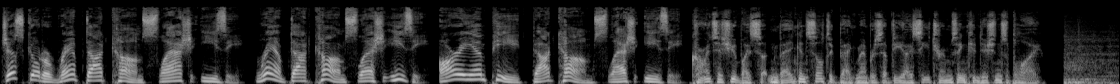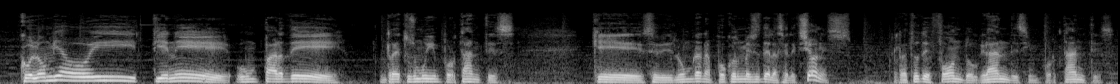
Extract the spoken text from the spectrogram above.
Just go to ramp.com slash easy. Ramp.com slash easy. R-A-M-P.com slash easy. Cards issued by Sutton Bank and Celtic Bank members of DIC terms and conditions apply. Colombia hoy tiene un par de retos muy importantes que se vislumbran a pocos meses de las elecciones. Retos de fondo, grandes, importantes.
